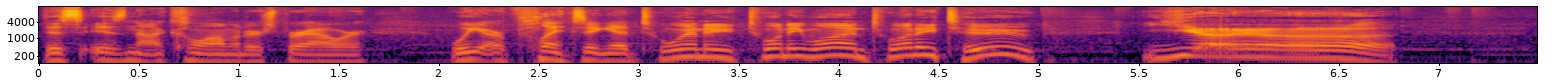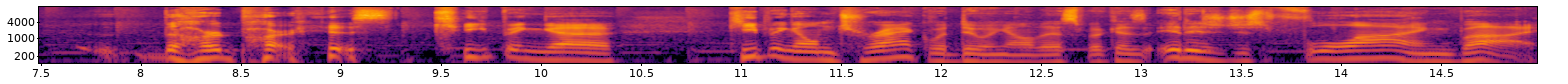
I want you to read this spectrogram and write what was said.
This is not kilometers per hour. We are planting at 20, 21, 22. Yeah! The hard part is keeping uh, keeping on track with doing all this because it is just flying by.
